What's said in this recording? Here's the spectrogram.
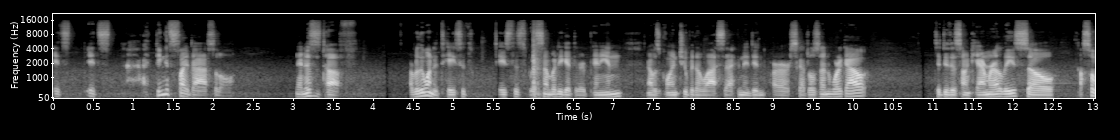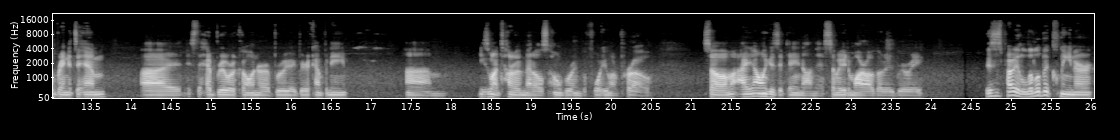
it's, it's, I think it's slight diacetyl. Man, this is tough. I really wanted to taste it, taste this with somebody, get their opinion. And I was going to, but the last second, it didn't. Our schedules didn't work out to do this on camera at least. So I'll still bring it to him. Uh, is the head brewer co-owner of Brewery Beer Company. Um, he's won a ton of medals homebrewing before he went pro. So I only get his opinion on this. So maybe tomorrow I'll go to the brewery. This is probably a little bit cleaner,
